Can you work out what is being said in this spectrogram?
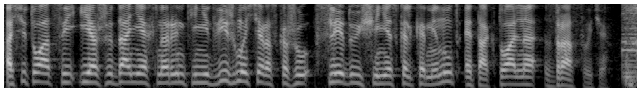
О ситуации и ожиданиях на рынке недвижимости расскажу в следующие несколько минут. Это актуально. Здравствуйте. Здравствуйте.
